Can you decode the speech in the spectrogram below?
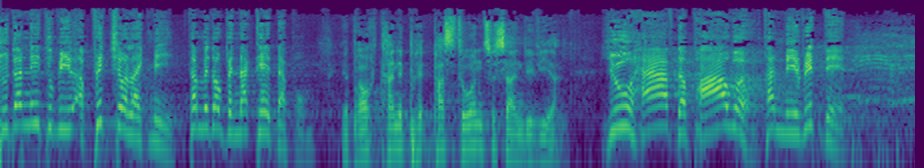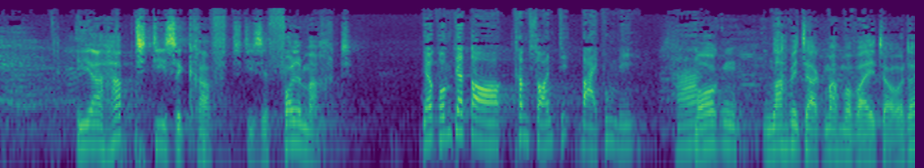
You don't need to be a preacher like me ท่านไม่ต้องเป็นนักเทศน์แบบผม Ihr braucht keine Prä- Pastoren zu sein wie wir. You have the power ท่านมีฤทธิ์เดช Ihr habt diese Kraft, diese Vollmacht. เดี๋ยวผมจะต่อคำสอนบ่ายพรุ่งนี้ Morgen Nachmittag machen wir weiter, oder?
